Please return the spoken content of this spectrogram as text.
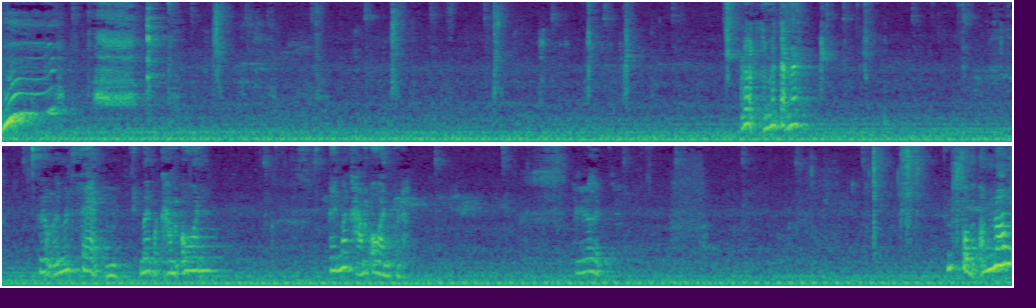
อืมเลิศ มันจังนะพี่องเอ้ยมันแซ่บใบมะขามอ่อนใบมะขามอ่อนปะมันเลิศมันสมอันน้ำ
